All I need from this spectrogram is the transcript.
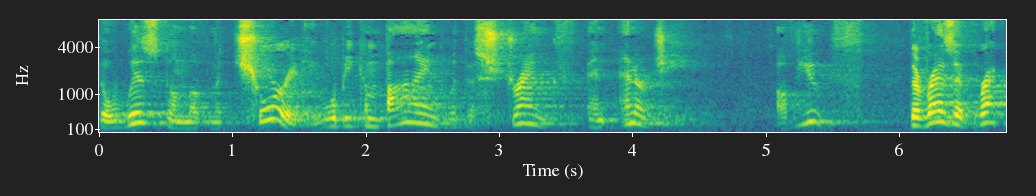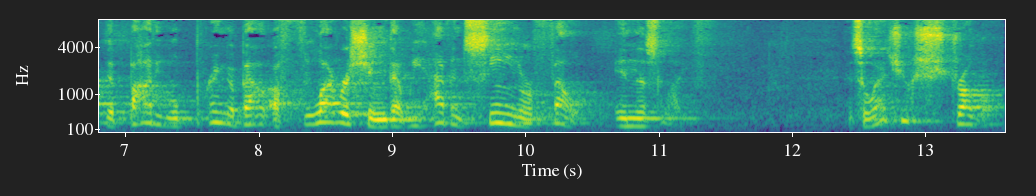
the wisdom of maturity will be combined with the strength and energy of youth. The resurrected body will bring about a flourishing that we haven't seen or felt in this life. And so, as you struggle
